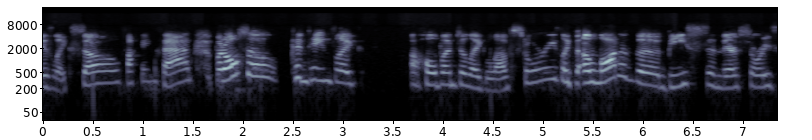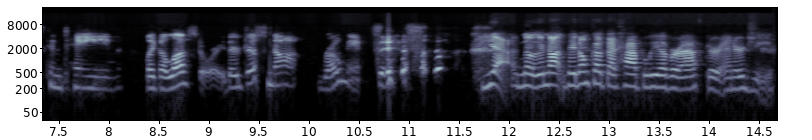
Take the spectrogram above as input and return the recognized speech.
is like so fucking sad, but also contains like a whole bunch of like love stories. Like a lot of the beasts and their stories contain like a love story. They're just not romances. Yeah, no, they're not. They don't got that happily ever after energy.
